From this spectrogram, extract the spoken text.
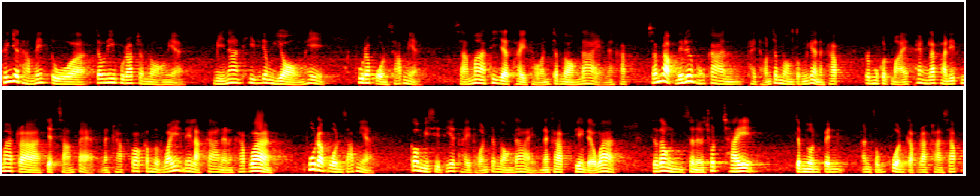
ถึงจะทำให้ตัวเจ้าหนี้ผู้รับจำนองเนี่ยมีหน้าที่ที่ต้องยอมให้ผู้รับโอนทรัพย์เนี่ยสามารถที่จะไถ่ถอนจำนองได้นะครับสำหรับในเรื่องของการไถ่ถอนจำนองตรงนี้นะครับ ประมวลกฎหมายแพ่งและพาณิชย์มาตรา 738 นะครับก็กำหนดไว้ในหลักการนะครับว่าผู้รับโอนทรัพย์เนี่ย ก็มีสิทธิ์ที่จะไถ่ถอนจำนองได้นะครับ เพียงแต่ว่าจะต้องเสนอชดใช้จำนวนเป็นอันสมควรกับราคาทรัพย์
